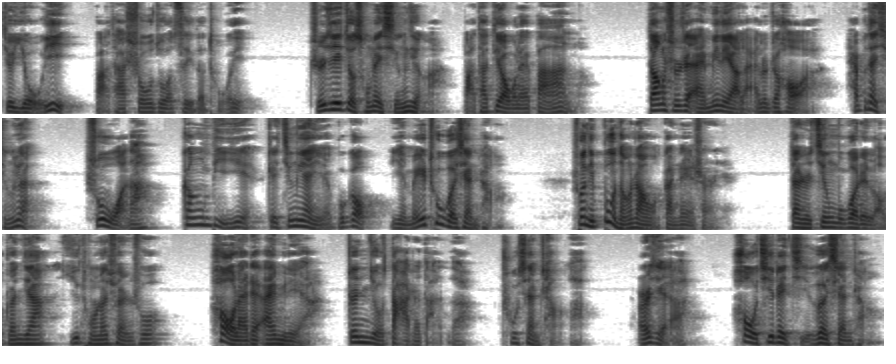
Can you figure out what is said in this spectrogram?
就有意把她收做自己的徒弟，直接就从这刑警啊把她调过来办案了。当时这艾米莉亚来了之后啊还不太情愿，说我呢刚毕业，这经验也不够，也没出过现场，说你不能让我干这事儿去。但是经不过这老专家一通的劝说，后来这艾米丽啊真就大着胆子出现场了，而且啊。后期这几个现场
